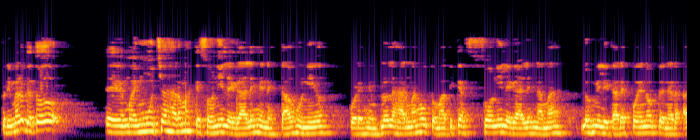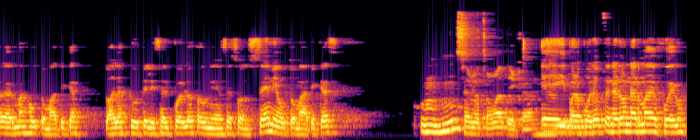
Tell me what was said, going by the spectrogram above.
Primero que todo, eh, hay muchas armas que son ilegales en Estados Unidos. Por ejemplo, las armas automáticas son ilegales, nada más los militares pueden obtener armas automáticas. Todas las que utiliza el pueblo estadounidense son semiautomáticas Semiautomática. Eh, y para poder obtener un arma de fuego.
